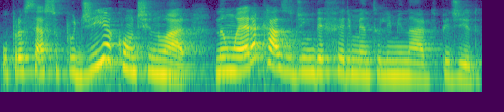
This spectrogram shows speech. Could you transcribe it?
o processo podia continuar, não era caso de indeferimento liminar do pedido.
